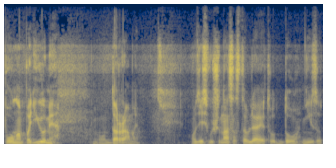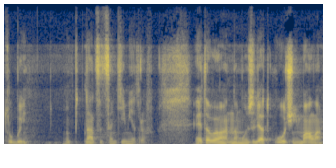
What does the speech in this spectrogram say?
полном подъеме вот, до рамы, вот здесь вышина составляет вот до низа трубы ну, 15 сантиметров. Этого, на мой взгляд, очень мало.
